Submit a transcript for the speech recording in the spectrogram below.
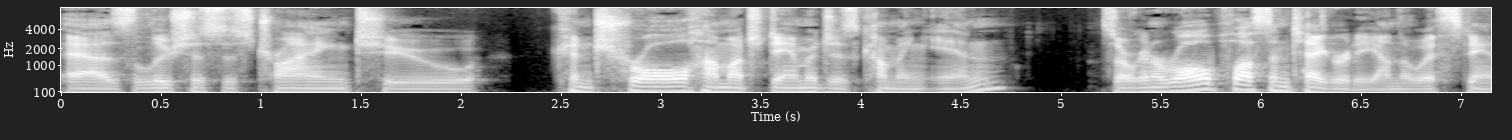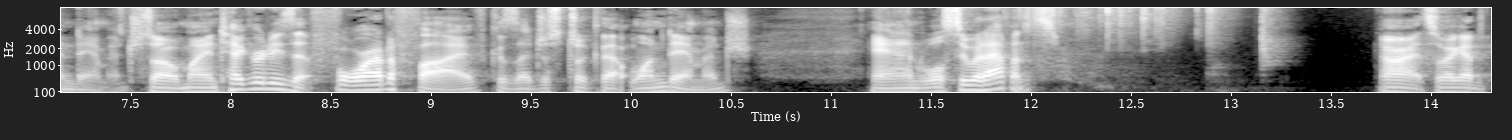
as Lucius is trying to control how much damage is coming in. So we're going to roll plus integrity on the withstand damage. So my integrity is at four out of five because I just took that one damage, and we'll see what happens. All right, so I got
